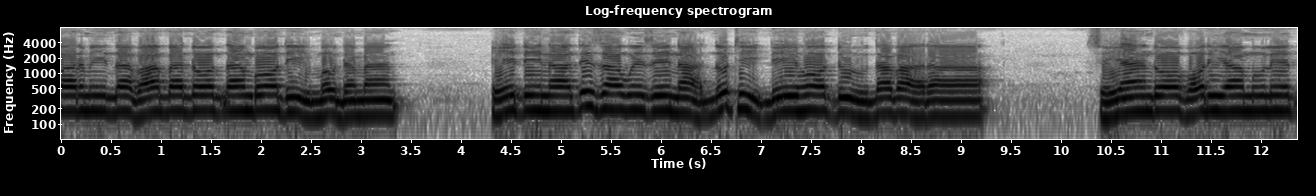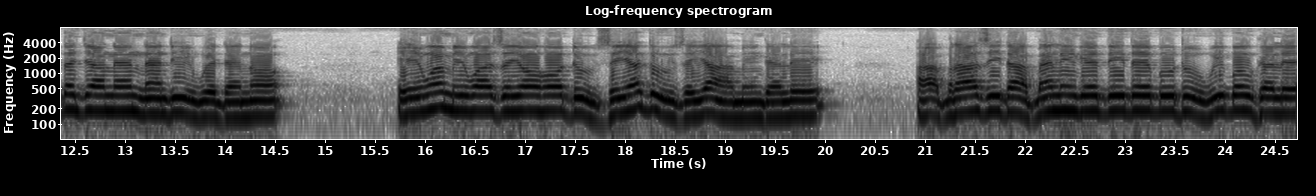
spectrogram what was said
ပါရမီသဗ္ဗပတ္တောတံဘောဓိမௌဒ္ဓမံဧတေနာသစ္စာဝေစေနသုတိဒေဟောတုသဗ္ဗရာဇယံတော်ဘောဓိယမူလေတကြနံနန္တိဝေဒနော ဧဝမေဝဇယောဟောတုဇယတုဇယမင်္ဂလေအပရာဇိတပန္လင်ကေတိတေပုထုဝိပုခလေ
